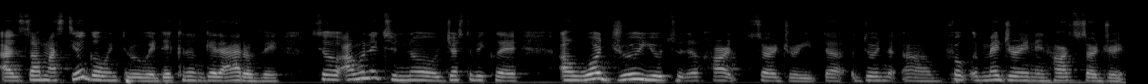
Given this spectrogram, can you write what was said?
and some are still going through it. They couldn't get out of it. So I wanted to know, just to be clear, uh, what drew you to the heart surgery, the doing the uh, measuring in heart surgery?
